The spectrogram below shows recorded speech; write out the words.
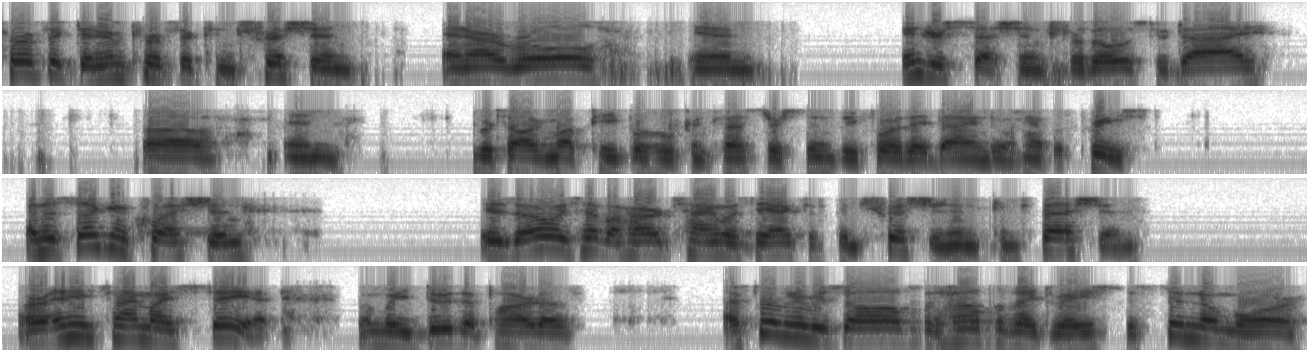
perfect and imperfect contrition and our role in intercession for those who die. Uh, and we're talking about people who confess their sins before they die and don't have a priest. And the second question is I always have a hard time with the act of contrition and confession, or any time I say it, when we do the part of I firmly resolve, with the help of thy grace, to sin no more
